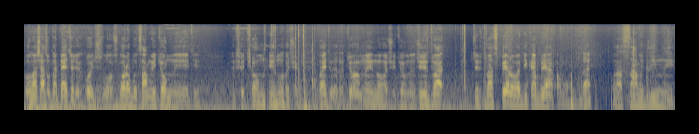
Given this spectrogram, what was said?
У нас сейчас вот опять сегодня какое число? Скоро будут самые темные эти темные ночи. Знаете, вот это темные ночи, темные. Через, два, через 21 декабря, по-моему, да? У нас самый длинный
